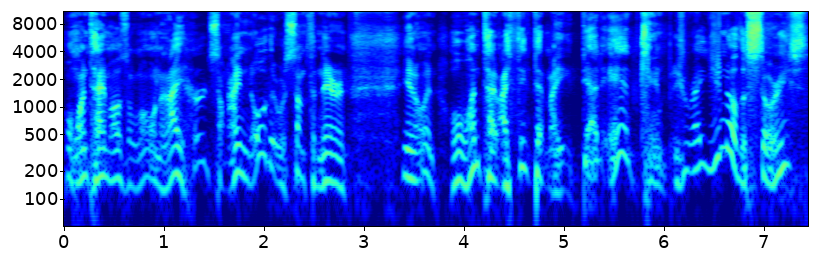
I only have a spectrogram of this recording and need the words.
Well, one time I was alone and I heard something. I know there was something there, and you know, and well, one time I think that my dead aunt came, right? You know the stories.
